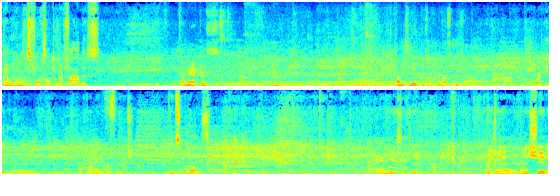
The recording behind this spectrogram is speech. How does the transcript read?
Tem algumas fotos autografadas, canecas, camisetas, olha que legal essa camiseta. O quarteto com Capitão América frente. 25 dólares. Olha isso aqui. Uma lancheira.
